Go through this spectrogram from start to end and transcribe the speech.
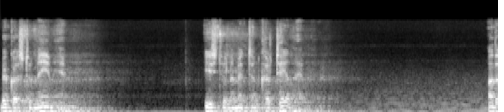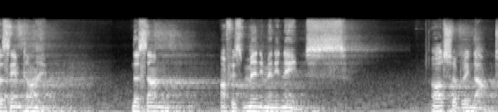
Because to name him is to limit and curtail him. At the same time, the sum of his many, many names also bring out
